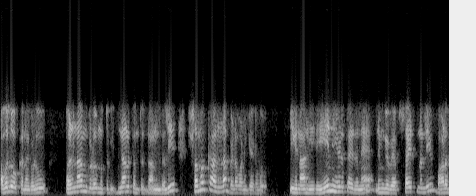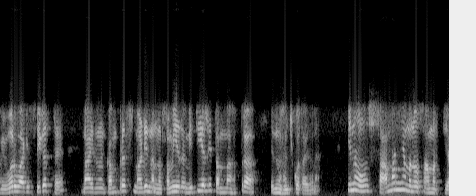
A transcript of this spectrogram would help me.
ಅವಲೋಕನಗಳು, ಪರಿಣಾಮಗಳು ಮತ್ತು ವಿಜ್ಞಾನ ತಂತ್ರಜ್ಞಾನದಲ್ಲಿ ಸಮಕಾಲೀನ ಬೆಳವಣಿಗೆಗಳು. ಈಗ ನಾನು ಇದು ಏನು ಹೇಳ್ತಾ ಇದ್ದೇನೆ, ನಿಮಗೆ ವೆಬ್ಸೈಟ್ನಲ್ಲಿ ಬಹಳ ವಿವರವಾಗಿ ಸಿಗತ್ತೆ. ನಾ ಇದನ್ನ ಕಂಪ್ರೆಸ್ ಮಾಡಿ ನನ್ನ ಸಮಯದ ಮಿತಿಯಲ್ಲಿ ತಮ್ಮ ಹತ್ರ ಇದನ್ನ ಹಂಚ್ಕೋತಾ ಇದ್ದೇನೆ. ಇನ್ನು ಸಾಮಾನ್ಯ ಮನೋ ಸಾಮರ್ಥ್ಯ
